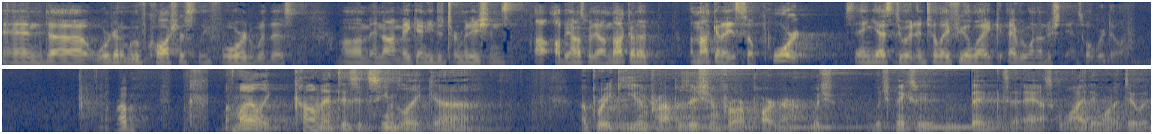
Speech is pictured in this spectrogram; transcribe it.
and uh, we're going to move cautiously forward with this um, and not make any determinations. I'll, I'll be honest with you. I'm not going to. I'm not going to support saying yes to it until I feel like everyone understands what we're doing. Rob, my only comment is it seems like uh, a break-even proposition for our partner, which which makes me beg to ask why they want to do it.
